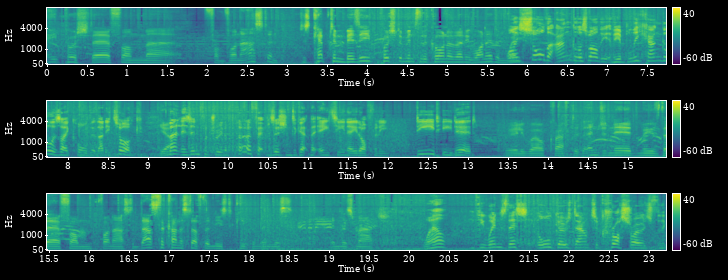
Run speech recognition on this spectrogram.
Great push there from uh, from Von Asten. Just kept him busy, pushed him into the corner that he wanted. And Well, went. saw the angle as well, the, the oblique angle, as I called it, that he took. Yeah. Meant his infantry in a perfect position to get the AT nade off, and he, indeed he did. Really well crafted, engineered move there from Von Asten. That's the kind of stuff that needs to keep him in this in this match. Well, if he wins this, it all goes down to crossroads for the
